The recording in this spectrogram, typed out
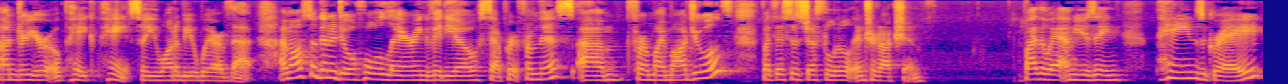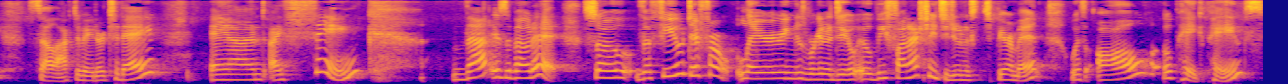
under your opaque paint. So you want to be aware of that. I'm also going to do a whole layering video separate from this um, for my modules, but this is just a little introduction. By the way, I'm using Payne's Gray Cell Activator today, and I think that is about it. So the few different layerings we're going to do, it will be fun actually to do an experiment with all opaque paints.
